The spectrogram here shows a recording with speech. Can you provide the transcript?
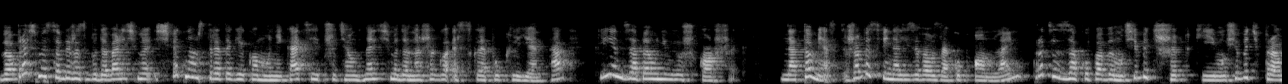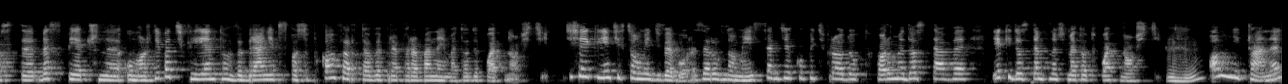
Wyobraźmy sobie, że zbudowaliśmy świetną strategię komunikacji i przyciągnęliśmy do naszego e-sklepu klienta. Klient zapełnił już koszyk. Natomiast, żeby sfinalizował zakup online, proces zakupowy musi być szybki, musi być prosty, bezpieczny, umożliwiać klientom wybranie w sposób komfortowy preferowanej metody płatności. Dzisiaj klienci chcą mieć wybór, zarówno miejsca, gdzie kupić produkt, formy dostawy, jak i dostępność metod płatności. Mhm. Omnichannel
